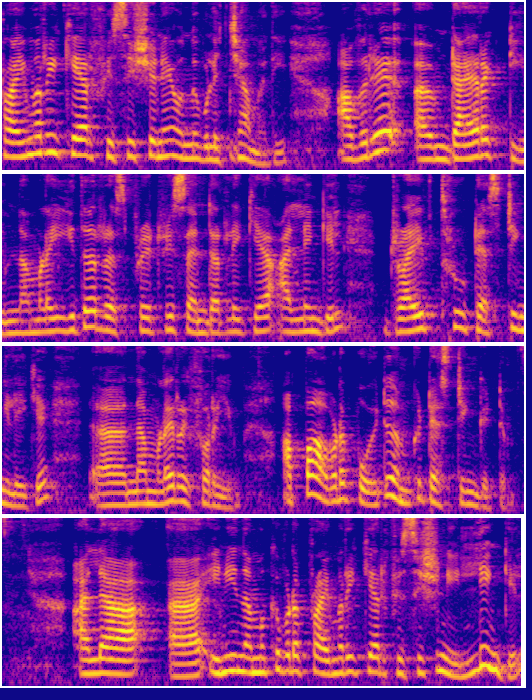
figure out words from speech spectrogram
പ്രൈമറി കെയർ ഫിസിഷ്യനെ ഒന്ന് വിളിച്ചാൽ മതി. അവർ ഡയറക്റ്റ് ചെയ്യും നമ്മളെ ഇത് റെസ്പിറേറ്ററി സെന്ററിലേക്ക് അല്ലെങ്കിൽ ഡ്രൈവ് ത്രൂ ടെസ്റ്റിങ്ങിലേക്ക് നമ്മളെ റിഫർ ചെയ്യും. അപ്പോൾ അവിടെ പോയിട്ട് നമുക്ക് ടെസ്റ്റിംഗ് കിട്ടും. അല്ല ഇനി നമുക്കിവിടെ പ്രൈമറി കെയർ ഫിസിഷ്യൻ ഇല്ലെങ്കിൽ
